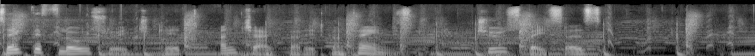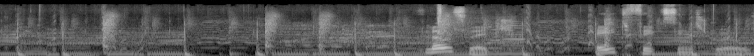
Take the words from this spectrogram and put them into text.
Take the flow switch kit and check that it contains two spacers, flow switch, 8 fixing screws,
